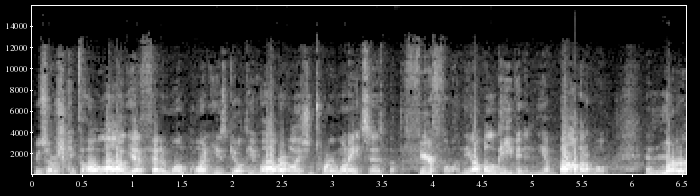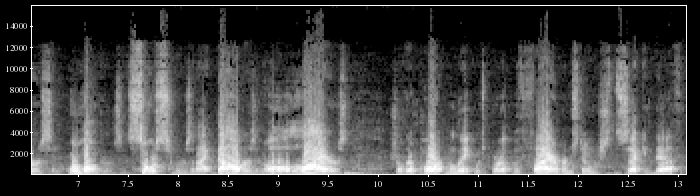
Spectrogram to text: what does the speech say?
Whosoever shall keep the whole law and yet offend in one point, he is guilty of all. Revelation 21 8 says, But the fearful, and the unbelieving, and the abominable, and murderers, and whoremongers, and sorcerers, and idolaters, and all liars shall their part in the lake which burneth with fire and brimstone, which is the second death.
